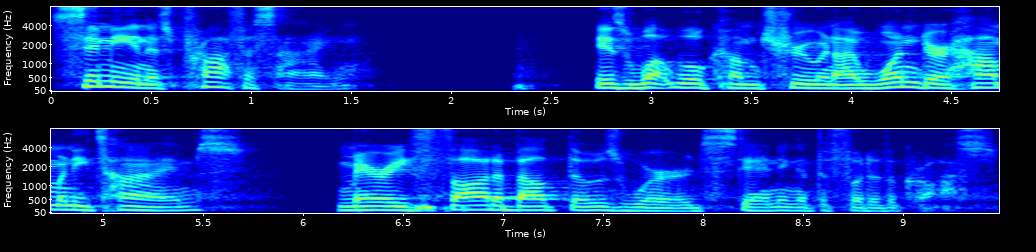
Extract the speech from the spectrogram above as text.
Simeon is prophesying is what will come true. And I wonder how many times Mary thought about those words standing at the foot of the cross.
